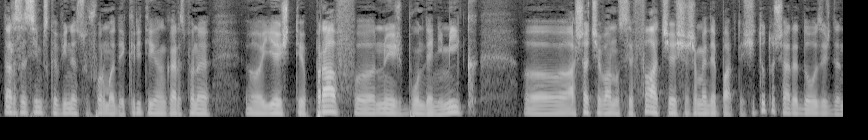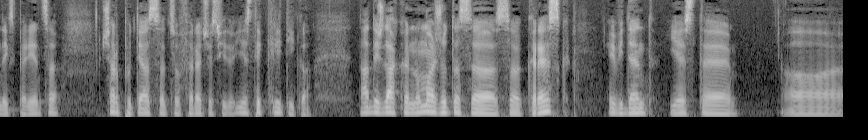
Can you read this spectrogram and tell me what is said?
dar să simți că vine sub formă de critică în care spune uh, ești praf, uh, nu ești bun de nimic, uh, așa ceva nu se face și așa mai departe. Și totuși are 20 de ani de experiență și ar putea să-ți ofere acest video. Este critică. Da? Deci dacă nu mă ajută să, să cresc, evident, este... Uh,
